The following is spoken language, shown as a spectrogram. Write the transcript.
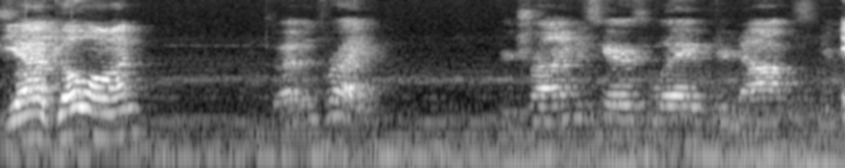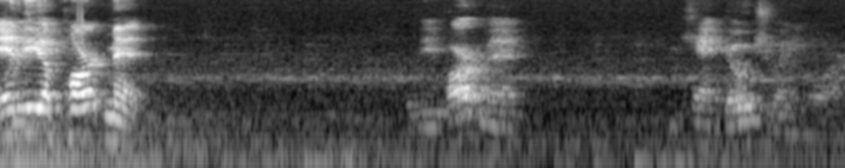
Yeah, go on. So Evan's right. You're trying to scare us away with your knocks. and your In the apartment. With the apartment, you can't go to anymore.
